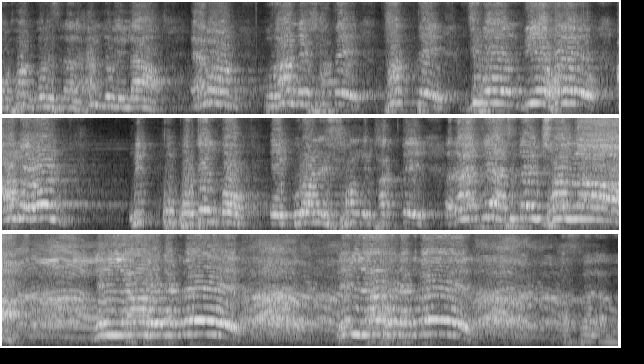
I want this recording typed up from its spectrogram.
গঠন করেছেন, আলহামদুলিল্লাহ, এমন কোরআনের সাথে থাকতে জীবন দিয়ে হলেও আমরণ মৃত্যু পর্যন্ত এই কোরআনের সঙ্গে থাকতে রাজি আছি তো ইনশাআল্লাহ। আসসালামু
